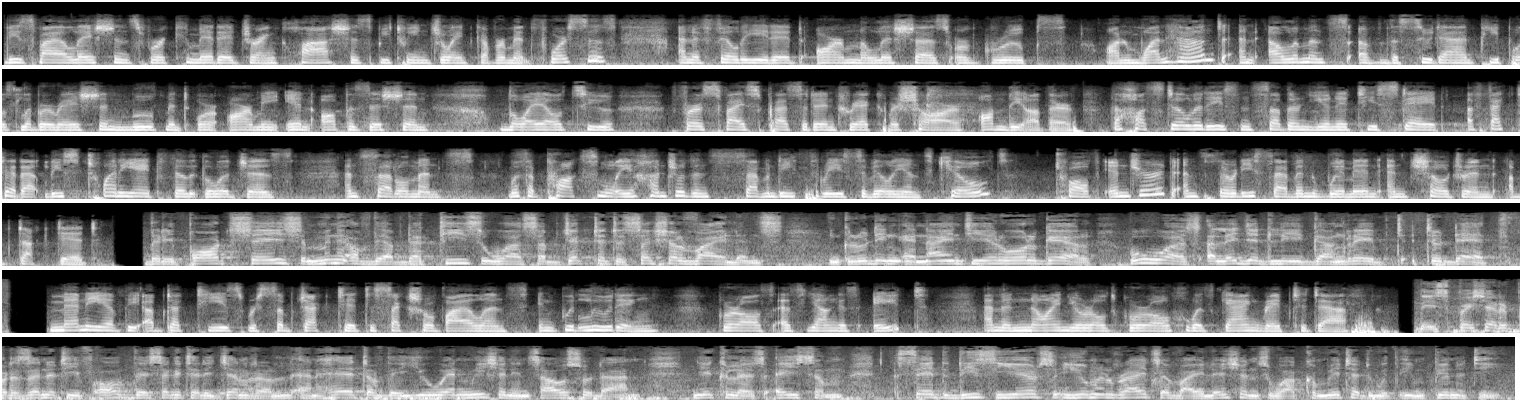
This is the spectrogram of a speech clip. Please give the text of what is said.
These violations were committed during clashes between joint government forces and affiliated armed militias or groups on one hand, and elements of the Sudan People's Liberation Movement or army in opposition, loyal to First Vice President Riek Machar on the other. The hostilities in southern Unity State affected at least 28 villages and settlements, with approximately 173 civilians killed, 12 injured, and 37 women and children abducted. The report says many of the abductees were subjected to sexual violence, including a 90 year old girl who was allegedly gang raped to death. Many of the abductees were subjected to sexual violence, including girls as young as eight and a nine year old girl who was gang raped to death. The special representative of the Secretary General and head of the UN mission in South Sudan, Nicholas Haysom, said this year's human rights violations were committed with impunity.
